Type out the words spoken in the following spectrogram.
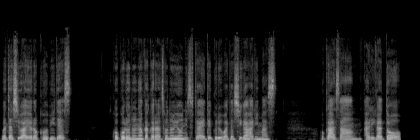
私は喜びです。心の中からそのように伝えてくる私があります。お母さん、ありがとう。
